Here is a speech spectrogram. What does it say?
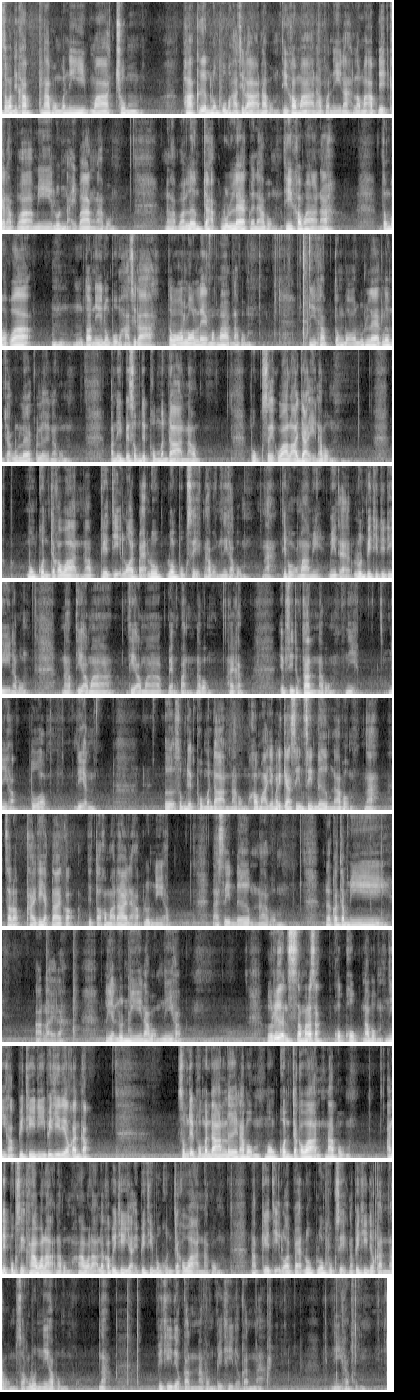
สวัสดีครับนะครับผมวันนี้มาชมพระเครื่องหลวงปู่มหาศิลานะครับผมที่เข้ามานะครับวันนี้นะเรามาอัปเดตกันครับว่ามีรุ่นไหนบ้างนะครับผมนะครับมาเริ่มจากรุ่นแรกเลยนะครับผมที่เข้ามานะ ต้องบอกว่าตอนนี้หลวงปู่มหาศิลาต้องบอกว่าร้อนแรงมากๆนะครับผมนี่ครับต้องบอกรุ่นแรกเริ่มจากรุ่นแรกไปเลยนะครับผม อันนี้เป็นสมเด็จพรมบรรดาลนะครับ ปลุกเสกวาระใหญ่นะครับผม มงคลจักรวาลนะครับ เกจิร้อยแปดรูปร่วมปลุกเสกนะครับผมนี่ครับผมนะที่ผมออกมามีมีแต่รุ่นพิธีดีๆนะผมนะครับที่เอามาที่เอามาแบ่งปันนะครับผมให้กับ FC ทุกท่านนะครับผมนี่นี่ครับตัวเหรียญเออสมเด็จพรมบรรดาลนะครับผมเข้ามายังไม่ได้แกะซีนซีนเดิมนะครับผมนะสำหรับใครที่อยากได้ก็ติดต่อเข้ามาได้นะครับ รุ่นนี้ครับ นะซีนเดิมนะครับผม แล้วก็จะมีอะไรล่ะ เหรียญรุ่นนี้นะครับผมนี่ครับ เรื่อนสมณศักดิ์66 นะครับผมนี่ครับ พิธีดีพิธีเดียวกันกับสมเด็จพรมบรรดาลเลยนะครับผม มงคลจักรวาลนะครับผม อันนี้ปลุกเสกห้าวาระนะผมห้าวาระ แล้วก็พิธีใหญ่พิธีมงคลจักรวาลนะผม นับเกจิร้อยแปดรูปร่วมปลุกเสกนะพิธีเดียวกันนะผมสองรุ่นนี้ครับผมนะ พิธีเดียวกันนะผมพิธีเดียวกันนะ นี่ครับผม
